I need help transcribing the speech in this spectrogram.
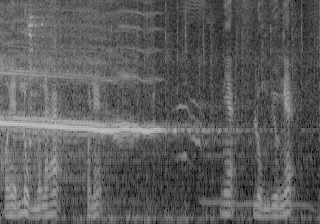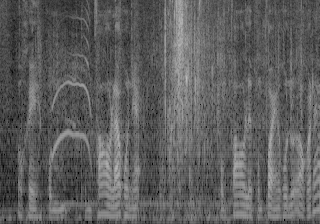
เขาเห็นหลุมแล้วนะฮะ คนนี้ เนี่ยหลุมอยู่เนี้ยโอเค ผมผมเฝ้าแล้วคนเนี้ย ผมเฝ้าเลยผมปล่อยให้คนนู้นออกก็ได้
